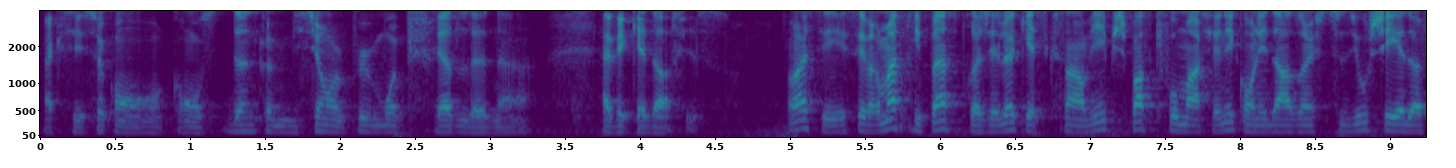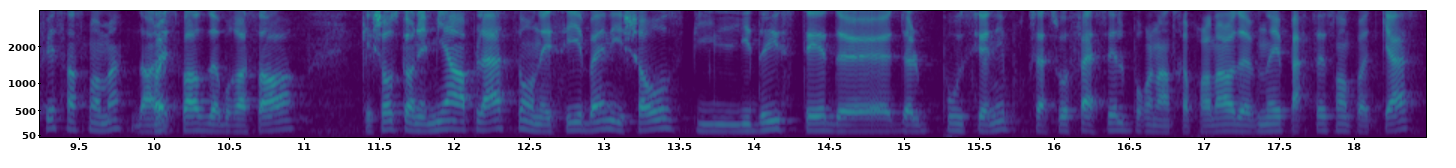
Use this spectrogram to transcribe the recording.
Fait que c'est ça qu'on qu'on se donne comme mission un peu, moi puis Fred, là, dans- avec Head Office. Ouais, c'est vraiment trippant ce projet-là, qu'est-ce qui s'en vient. Puis je pense qu'il faut mentionner qu'on est dans un studio chez Head Office en ce moment, dans Ouais. l'espace de Brossard. Quelque chose qu'on a mis en place, on a essayé bien des choses. Puis l'idée, c'était de, de le positionner pour que ça soit facile pour un entrepreneur de venir partir son podcast.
